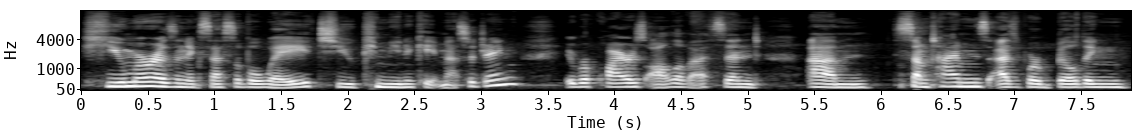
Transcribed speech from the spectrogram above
humor as an accessible way to communicate messaging. It requires all of us. And um, sometimes as we're building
